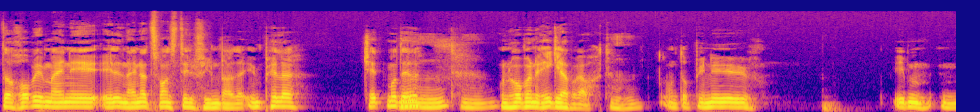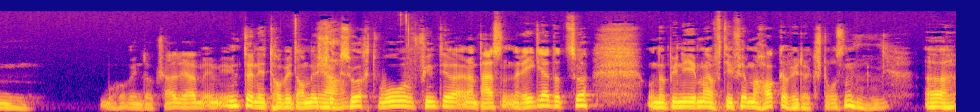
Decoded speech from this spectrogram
Da habe ich meine L29 Delfin bei der Impeller Jetmodell mhm, mhm. und habe einen Regler braucht. Mhm. Und da bin ich eben im wo habe ich denn da geschaut? Ja, Im Internet habe ich damals ja. schon gesucht, wo finde ich einen passenden Regler dazu. Und da bin ich eben auf die Firma Hacker wieder gestoßen. Mhm. Äh,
